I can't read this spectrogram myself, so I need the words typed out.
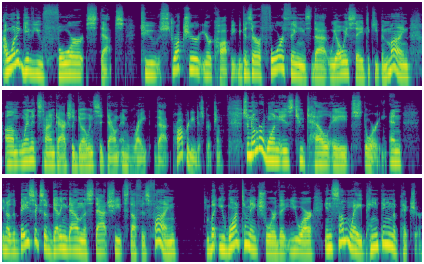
I want to give you four steps to structure your copy because there are four things that we always say to keep in mind um, when it's time to actually go and sit down and write that property description. So, number one is to tell a story. And, you know, the basics of getting down the stat sheet stuff is fine. But you want to make sure that you are in some way painting the picture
